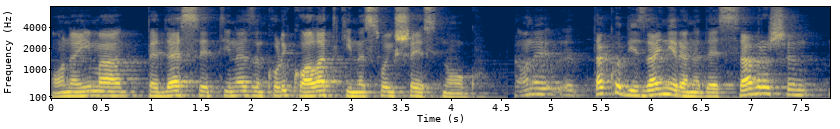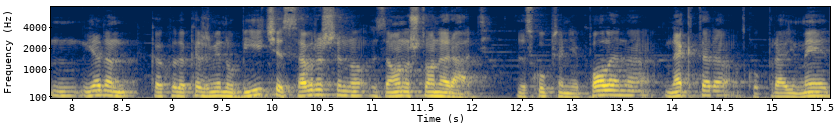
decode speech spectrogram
Ona ima 50 i ne znam koliko alatki na svojih šest nogu. Ona je e, tako dizajnirana da je savršen jedan, kako da kažem, jedno biće savršeno za ono što ona radi. Za skupljanje polena, nektara, od kog pravi med,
